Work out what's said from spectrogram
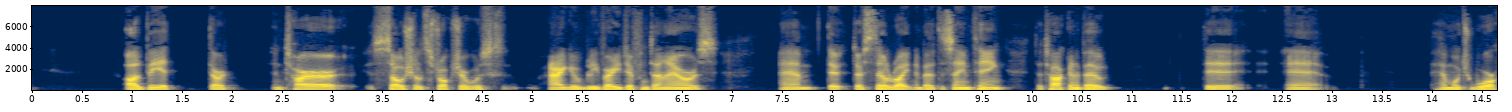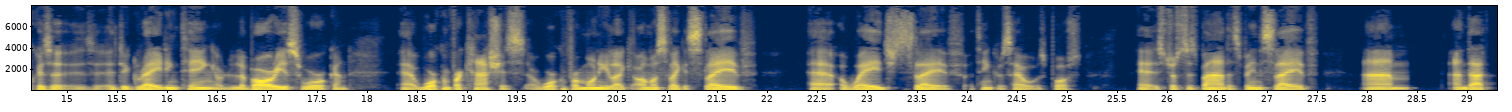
albeit their entire social structure was arguably very different than ours. Um, they're, they're still writing about the same thing. They're talking about the uh, how much work is a, is a degrading thing or laborious work and uh, working for cashes or working for money, like almost like a slave uh, a wage slave, I think was how it was put. Uh, it's just as bad as being a slave, um, and that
